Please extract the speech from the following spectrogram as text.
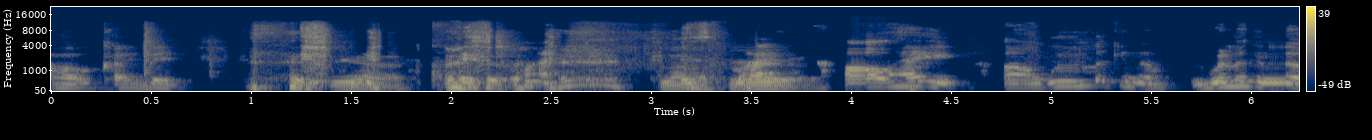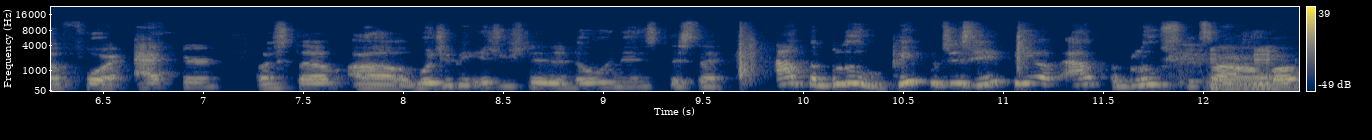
Oh, okay, bet. yeah. it's like, it's like oh, hey, um, we're looking to we're looking to, for an actor or stuff. Uh, would you be interested in doing this? This like out the blue. People just hit me up out the blue sometimes, bro.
